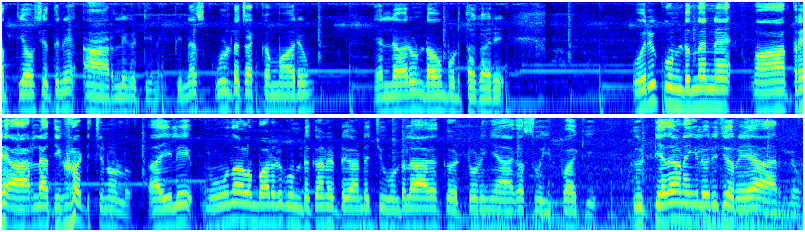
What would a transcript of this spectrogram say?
അത്യാവശ്യത്തിന് ആറിൽ കിട്ടീന്. പിന്നെ സ്കൂളിന്റെ ചെക്കന്മാരും എല്ലാവരും ഉണ്ടാവും പിടുത്തക്കാർ ഒരു കുണ്ടും തന്നെ മാത്രമേ ആറിലധികം അടിച്ചിട്ടുള്ളൂ അതിൽ മൂന്നോളം പാടൊരു ഒരു കുണ്ടുക്കാണ് ഇട്ടുകാണ്ട് ചൂണ്ടലാകെ കെട്ടുടുങ്ങി ആകെ സ്വീപ്പാക്കി. കിട്ടിയതാണെങ്കിൽ ഒരു ചെറിയ ആറിലും.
